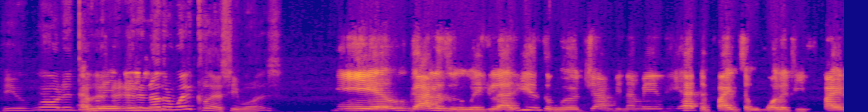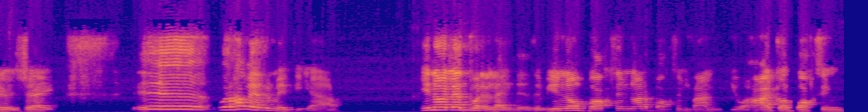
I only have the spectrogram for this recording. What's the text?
He well, it, I mean, in another weight class, he was. Yeah, regardless of the weight class, he is the world champion. I mean, he had to fight some quality fighters, right? Uh, well, however it may be, yeah. You know, let's put it like this: if you know boxing, not a boxing fan, if you're a hardcore boxing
